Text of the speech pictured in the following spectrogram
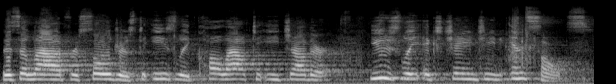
This allowed for soldiers to easily call out to each other, usually exchanging insults.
